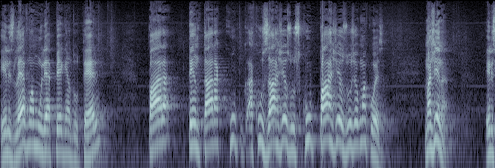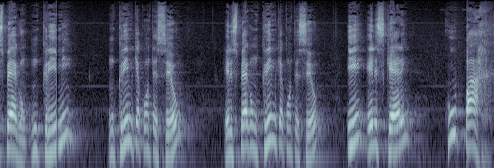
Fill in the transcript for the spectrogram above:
Eles levam a mulher pega em adultério para tentar acusar Jesus, culpar Jesus de alguma coisa. Imagina, eles pegam um crime, um crime que aconteceu, eles pegam um crime que aconteceu e eles querem culpar,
